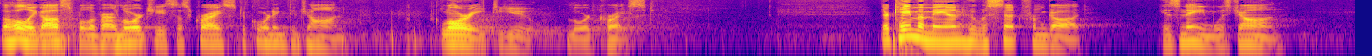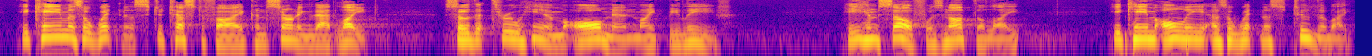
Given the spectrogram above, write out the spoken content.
The Holy Gospel of our Lord Jesus Christ according to John. Glory to you, Lord Christ. There came a man who was sent from God. His name was John. He came as a witness to testify concerning that light, so that through him all men might believe. He himself was not the light, he came only as a witness to the light.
